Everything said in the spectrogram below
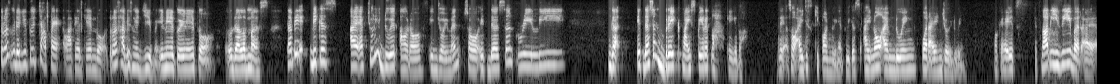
terus udah gitu capek latihan kendo, terus habis nge-gym, ini itu ini itu, udah lemes. Tapi because I actually do it out of enjoyment, so it doesn't really nggak it doesn't break my spirit lah kayak gitu. So I just keep on doing it because I know I'm doing what I enjoy doing. Okay, it's it's not easy, but I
